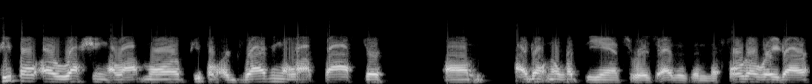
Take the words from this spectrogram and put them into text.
people are rushing a lot more. People are driving a lot faster. Um, I don't know what the answer is other than the photo radar,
